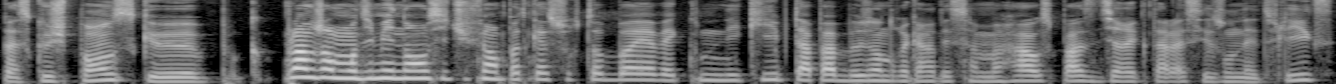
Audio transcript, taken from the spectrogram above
parce que je pense que plein de gens m'ont dit mais non si tu fais un podcast sur Top Boy avec ton équipe t'as pas besoin de regarder Summer House passe direct à la saison Netflix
